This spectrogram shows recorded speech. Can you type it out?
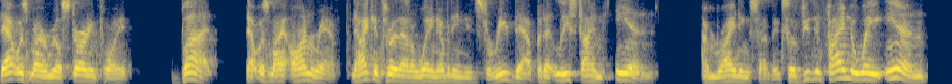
that was my real starting point. But That was my on ramp. Now I can throw that away. Nobody needs to read that, but at least I'm in. I'm writing something. So if you can find a way in,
